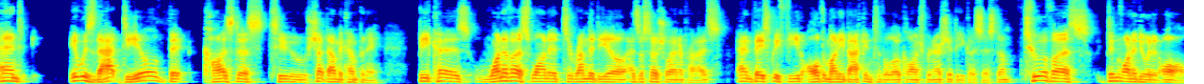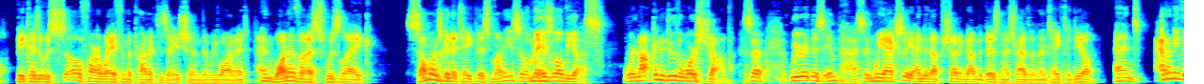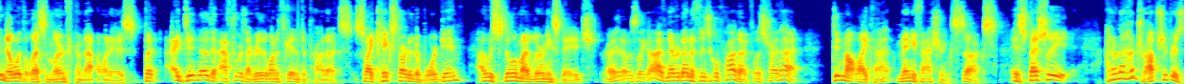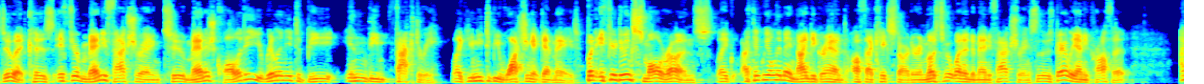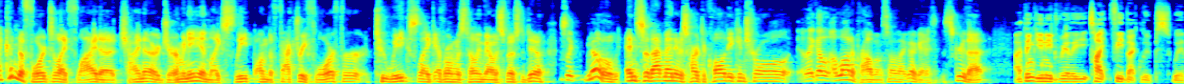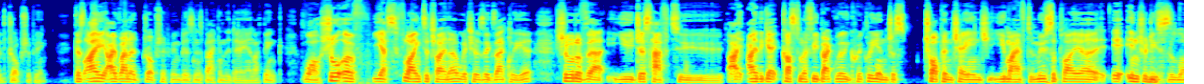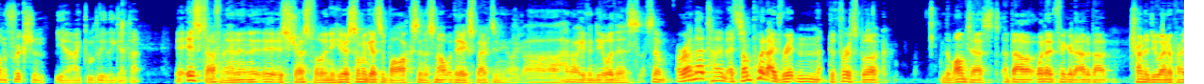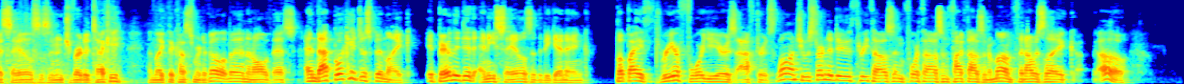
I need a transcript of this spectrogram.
And it was that deal that caused us to shut down the company because one of us wanted to run the deal as a social enterprise and basically feed all the money back into the local entrepreneurship ecosystem. Two of us didn't want to do it at all because it was so far away from the productization that we wanted. And one of us was like, someone's going to take this money, so it may as well be us. We're not going to do the worst job. So we were at this impasse and we actually ended up shutting down the business rather than take the deal. And I don't even know what the lesson learned from that one is, but I did know that afterwards I really wanted to get into products. So I kickstarted a board game. I was still in my learning stage, right? I was like, oh, I've never done a physical product. Let's try that. Did not like that. Manufacturing sucks, especially. I don't know how dropshippers do it because if you're manufacturing to manage quality, you really need to be in the factory. Like you need to be watching it get made. But if you're doing small runs, like I think we only made 90 grand off that Kickstarter and most of it went into manufacturing. So there's barely any profit. I couldn't afford to like fly to China or Germany and like sleep on the factory floor for two weeks, like everyone was telling me I was supposed to do. It's like, no. And so that meant it was hard to quality control, like a, a lot of problems. So I was like, okay, screw that. I think you need really tight feedback loops with dropshipping. Because I, I ran a dropshipping business back in the day, and I think, well, short of, yes, flying to China, which was exactly it, short of that, you just have to I, either get customer feedback really quickly and just chop and change. You might have to move supplier. It introduces mm. a lot of friction. Yeah, I completely get that. It's tough, man, and it's stressful. And you hear someone gets a box and it's not what they expect, and you're like, oh, how do I even deal with this? So around that time, at some point, I'd written the first book, The Mom Test, about what I'd figured out about trying to do enterprise sales as an introverted techie and like the customer development and all of this. And that book had just been like, it barely did any sales at the beginning, but by three or four years after its launch, it was starting to do 3,000, 4,000, 5,000 a month. And I was like, oh,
